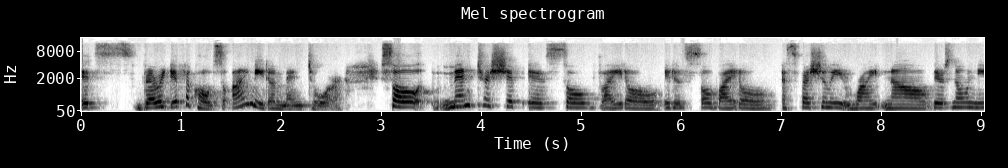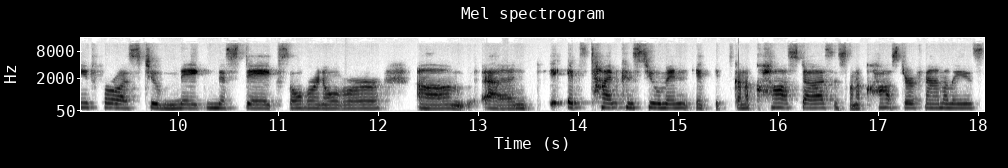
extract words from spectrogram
it's very difficult. So I need a mentor. So mentorship is so vital. It is so vital, especially right now. There's no need for us to make mistakes over and over. Um, and it's time consuming. It, it's going to cost us. It's going to cost our families.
